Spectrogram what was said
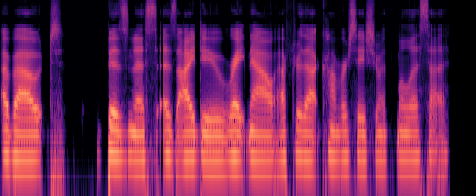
about business as I do right now after that conversation with Melissa.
